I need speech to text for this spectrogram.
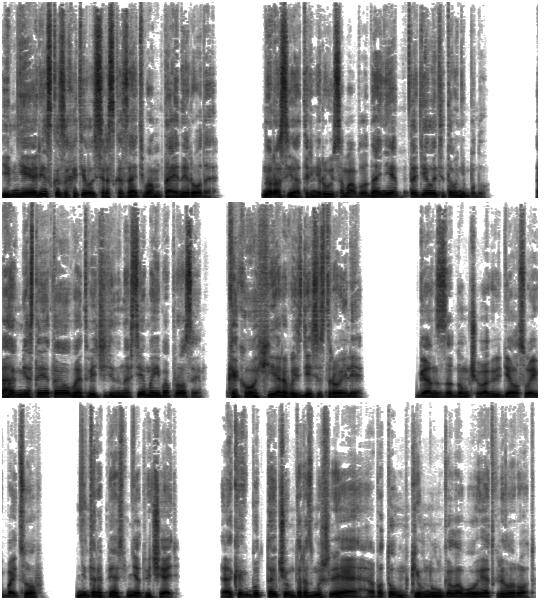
И мне резко захотелось рассказать вам тайны рода. Но раз я тренирую самообладание, то делать этого не буду. А вместо этого вы ответите на все мои вопросы. Какого хера вы здесь устроили? Ганс задумчиво оглядел своих бойцов, не торопясь мне отвечать, а как будто о чем то размышляя, а потом кивнул головой и открыл рот.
